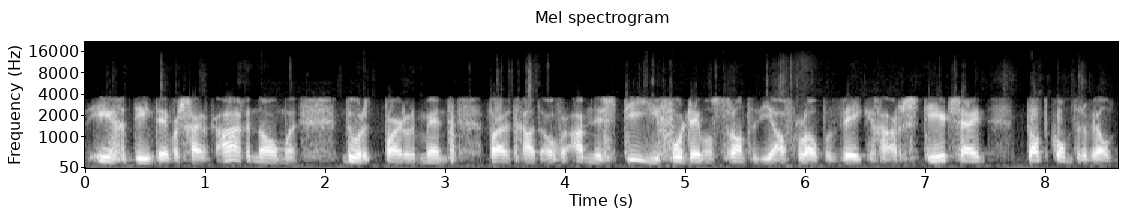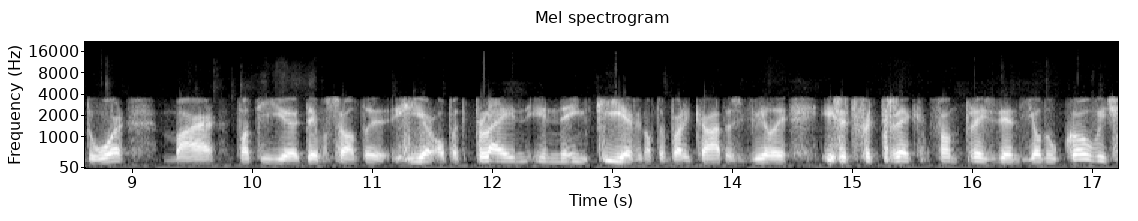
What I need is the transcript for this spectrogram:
ingediend en waarschijnlijk aangenomen door het parlement. Waar het gaat over amnestie voor demonstranten die afgelopen weken gearresteerd zijn. Dat komt er wel door. Maar wat die eh, demonstranten hier op het plein in, in Kiev en op de barricades willen... is het vertrek van president Yanukovych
